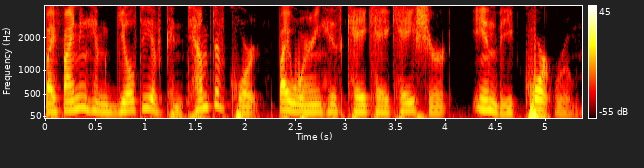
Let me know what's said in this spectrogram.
by finding him guilty of contempt of court by wearing his KKK shirt in the courtroom.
